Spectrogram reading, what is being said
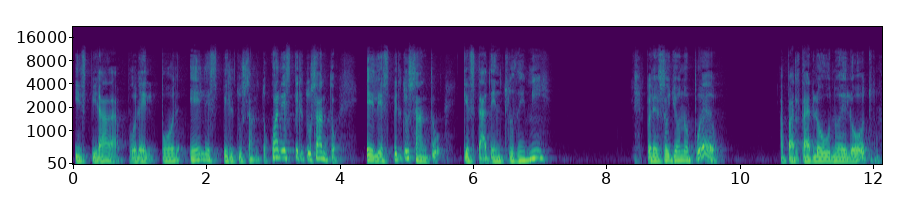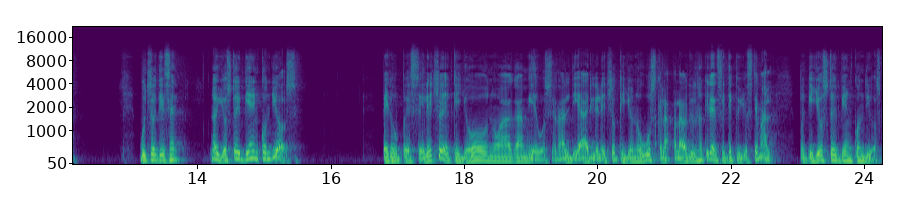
inspirada por Él, por el Espíritu Santo. ¿Cuál Espíritu Santo? El Espíritu Santo que está dentro de mí. Por eso yo no puedo apartar lo uno de lo otro. Muchos dicen, no, yo estoy bien con Dios. Pero pues el hecho de que yo no haga mi devocional diario, el hecho de que yo no busque la palabra de Dios, no quiere decir que yo esté mal, porque yo estoy bien con Dios.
